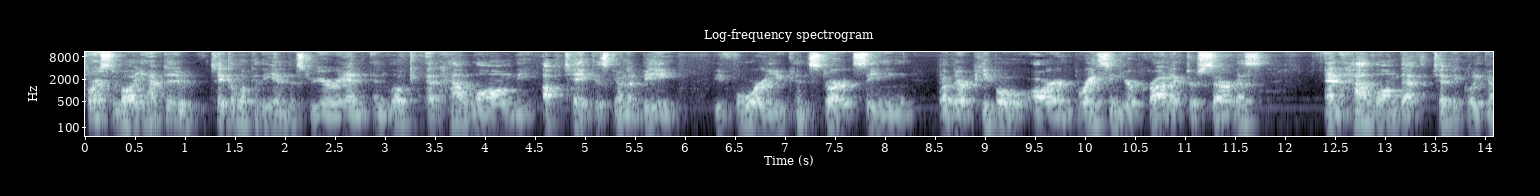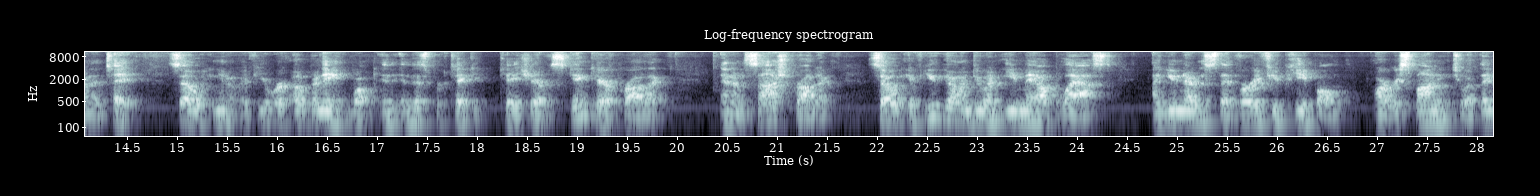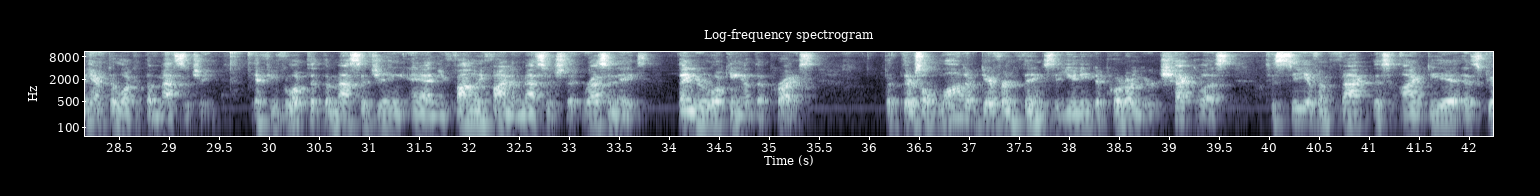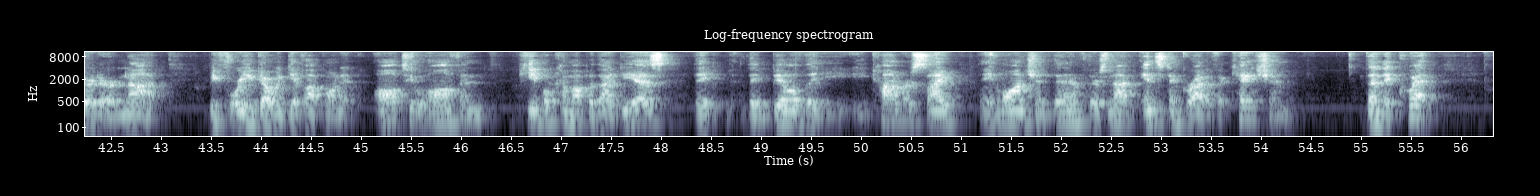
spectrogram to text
First of all, you have to take a look at the industry you're in and look at how long the uptake is going to be before you can start seeing whether people are embracing your product or service and how long that's typically going to take. So, you know, if you were opening, well, in, in this particular case, you have a skincare product and a massage product. So if you go and do an email blast and you notice that very few people are responding to it, then you have to look at the messaging. If you've looked at the messaging and you finally find a message that resonates, then you're looking at the price. But there's a lot of different things that you need to put on your checklist to see if, in fact, this idea is good or not before you go and give up on it. All too often, people come up with ideas, they, they build the e commerce site, they launch it, then if there's not instant gratification, then they quit.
